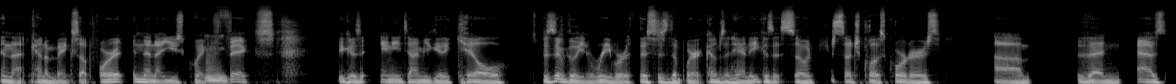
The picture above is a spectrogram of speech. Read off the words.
and that kind of makes up for it. And then I use quick Mm. fix because anytime you get a kill, specifically in rebirth, this is the where it comes in handy because it's so such close quarters. Um, then as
